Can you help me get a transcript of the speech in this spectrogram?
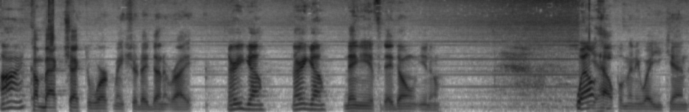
All right. Come back, check the work, make sure they've done it right. There you go. There you go. then if they don't, you know, well, you help them any way you can.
